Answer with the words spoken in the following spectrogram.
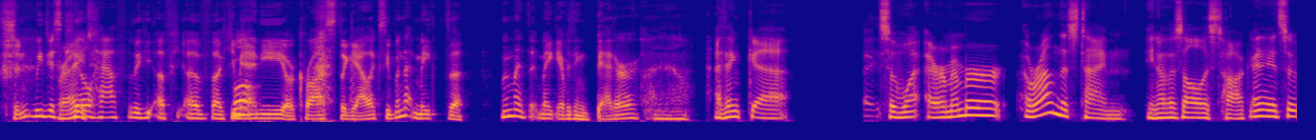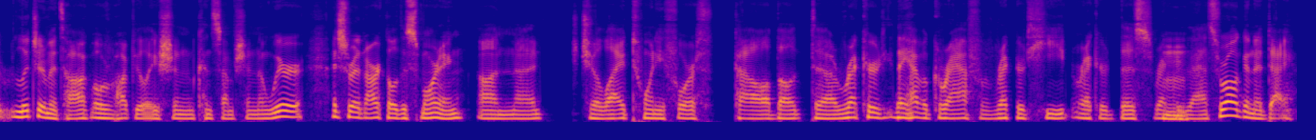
Shouldn't we just Right. kill half of the of, of uh, humanity or cross the galaxy? Wouldn't that make the wouldn't that make everything better? I know. I think uh, so. What I remember around this time, you know, there's all this talk, and it's a legitimate talk: overpopulation, consumption. And we're. I just read an article this morning on uh, July 24th, Kyle, about uh, record. They have a graph of record heat, record this, record Mm. that. So we're all gonna die.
